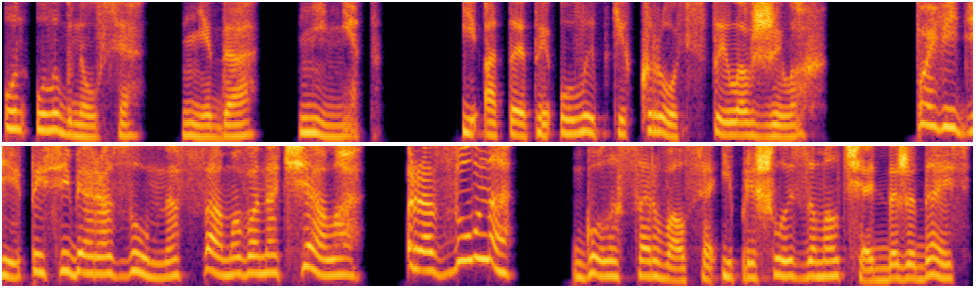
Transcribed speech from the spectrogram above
Он улыбнулся. Ни да, ни нет. И от этой улыбки кровь стыла в жилах. «Поведи ты себя разумно с самого начала!» «Разумно?» Голос сорвался, и пришлось замолчать, дожидаясь,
